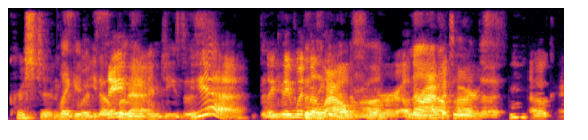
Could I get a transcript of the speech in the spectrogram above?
Christians Like if would you don't believe that. in Jesus, yeah, like they wouldn't allow the for other No, I don't believe avatars. that. Mm. Okay.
